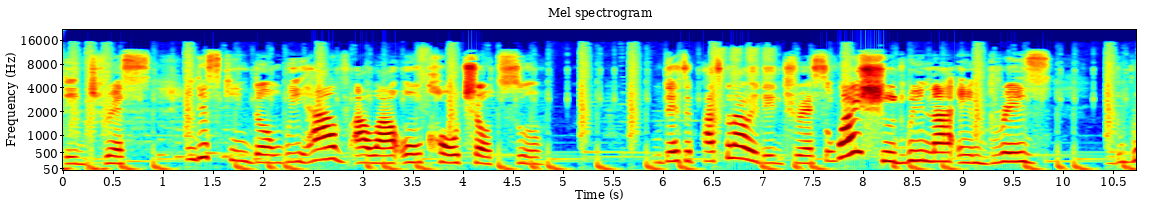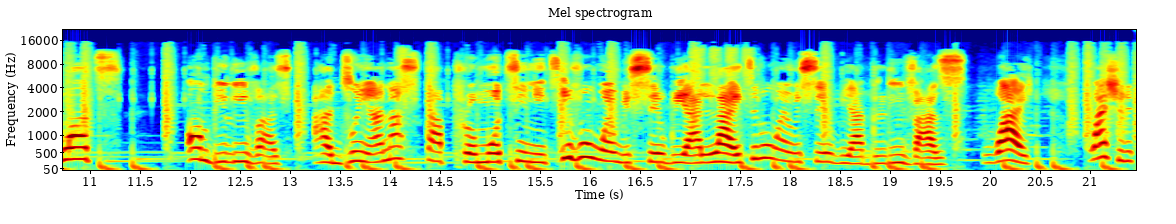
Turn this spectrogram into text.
they dress. In this kingdom we have our own culture too. There's a particular way they dress. Why should we not embrace what unbelievers are doing and not start promoting it? Even when we say we are light even when we say we are believers. Why? Why should it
